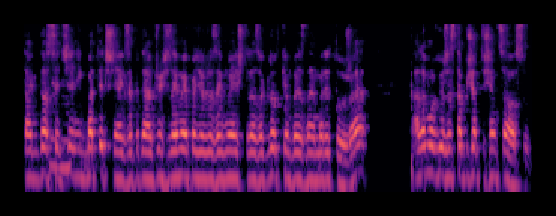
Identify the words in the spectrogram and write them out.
tak dosyć mhm. enigmatycznie, jak zapytałem, czym się zajmuje, powiedział, że zajmuje się teraz ogródkiem, bo jest na emeryturze, ale mówił, że 150 tysięcy osób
